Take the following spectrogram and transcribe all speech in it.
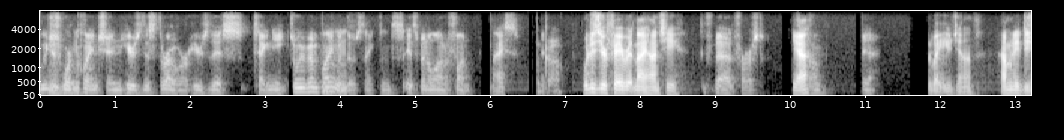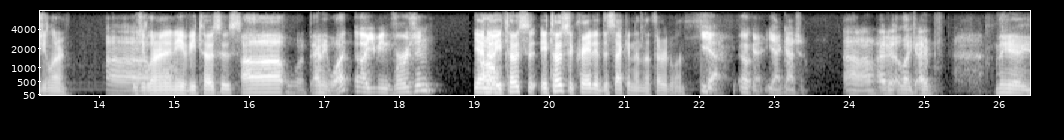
We just work Mhm. clinch and here's this throw or here's this technique. So we've been playing Mhm. with those things. It's, it's been a lot of fun. Nice. Okay. What is your favorite Naihanchi? Uh, first. Yeah. Um, What about you, John? How many did you learn? Uh, Did you learn any of Itosu's? Uh, any what? oh, you mean version? yeah, no, oh. Itosu Itosu created the second and the third one. Yeah. Okay. Yeah. Gotcha. I don't know. I like I the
